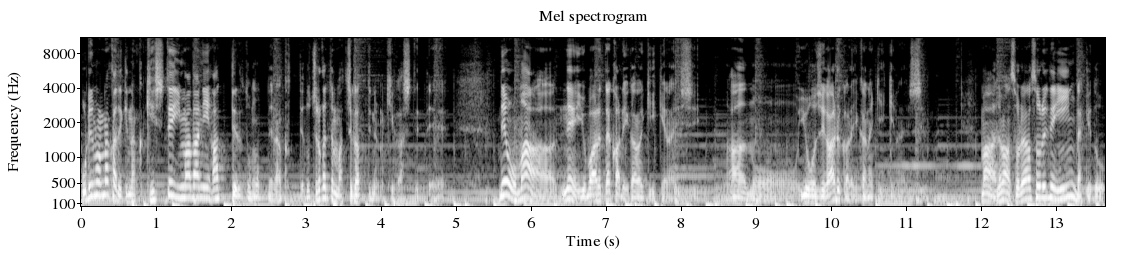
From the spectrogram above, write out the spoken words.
俺の中でなんか決して未だに合ってると思ってなくってどちらかというと間違ってるような気がしててでもまあね呼ばれたから行かなきゃいけないしあの用事があるから行かなきゃいけないしまあまあそれはそれでいいんだけど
